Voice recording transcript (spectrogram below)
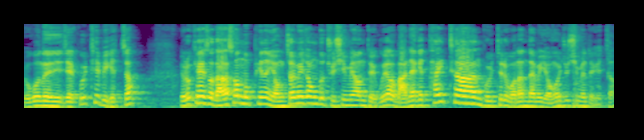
요거는 이제 꿀팁이겠죠? 이렇게 해서 나선 높이는 0.1 정도 주시면 되고요. 만약에 타이트한 볼트를 원한다면 0을 주시면 되겠죠?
